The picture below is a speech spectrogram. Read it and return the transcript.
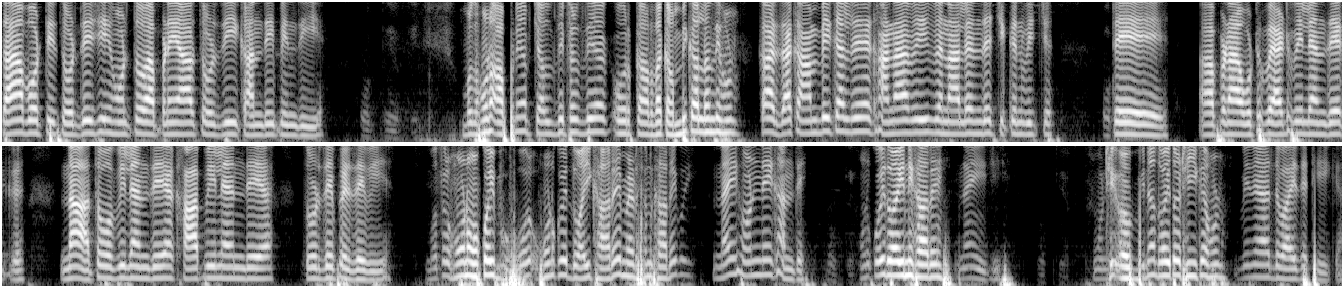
ਤਾਂ ਬੋਟੀ ਤੁਰਦੀ ਸੀ ਹੁਣ ਤੋਂ ਆਪਣੇ ਆਪ ਤੁਰਦੀ ਖਾਂਦੀ ਪਿੰਦੀ ਹੈ ਮਤਲਬ ਹੁਣ ਆਪਣੇ ਆਪ ਚੱਲਦੇ ਫਿਰਦੇ ਆ ਔਰ ਘਰ ਦਾ ਕੰਮ ਵੀ ਕਰ ਲੈਂਦੇ ਹੁਣ? ਘਰ ਦਾ ਕੰਮ ਵੀ ਕਰਦੇ ਆ, ਖਾਣਾ ਵੀ ਬਣਾ ਲੈਂਦੇ ਚਿਕਨ ਵਿੱਚ। ਤੇ ਆਪਣਾ ਉੱਠ ਬੈਠ ਵੀ ਲੈਂਦੇ ਨਹਾ ਧੋ ਵੀ ਲੈਂਦੇ ਆ ਖਾ ਪੀ ਲੈਂਦੇ ਆ ਤੁਰਦੇ ਫਿਰਦੇ ਵੀ ਆ। ਮਤਲਬ ਹੁਣ ਉਹ ਕੋਈ ਹੋਰ- ਹੁਣ ਕੋਈ ਦਵਾਈ ਖਾ ਰਹੇ? ਮੈਡੀਸਨ ਖਾ ਰਹੇ ਕੋਈ? ਨਹੀਂ ਹੁਣ ਨਹੀਂ ਖਾਂਦੇ। ਹੁਣ ਕੋਈ ਦਵਾਈ ਨਹੀਂ ਖਾ ਰਹੇ? ਨਹੀਂ ਜੀ। ਹੁਣ ਠੀਕ ਬਿਨਾਂ ਦਵਾਈ ਤੋਂ ਠੀਕ ਹੈ ਹੁਣ? ਬਿਨਾਂ ਦਵਾਈ ਤੇ ਠੀਕ ਆ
